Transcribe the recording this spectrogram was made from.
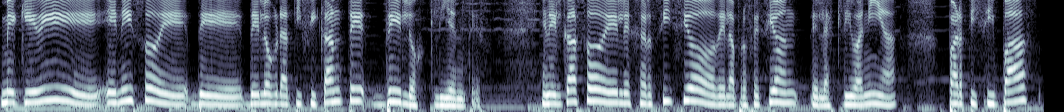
me quedé en eso de, de- lo gratificante de los clientes. En el caso del ejercicio de la profesión de la escribanía, participás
